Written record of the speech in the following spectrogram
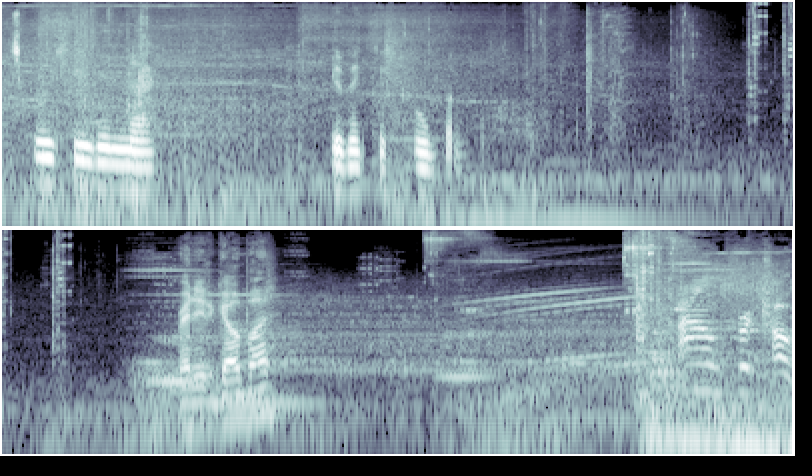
Let's go ahead and uh, get back to Koboh. Ready to go, bud? Bound for Koboh.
